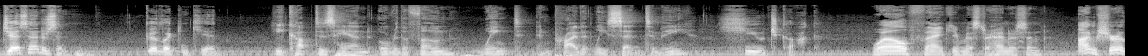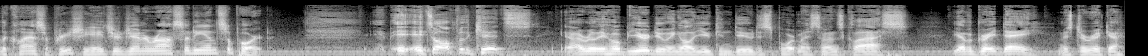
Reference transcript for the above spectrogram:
Jess Henderson. Good looking kid. He cupped his hand over the phone, winked, and privately said to me, Huge cock. Well, thank you, Mr. Henderson. I'm sure the class appreciates your generosity and support. It's all for the kids. I really hope you're doing all you can do to support my son's class. You have a great day, Mr. Ricka.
